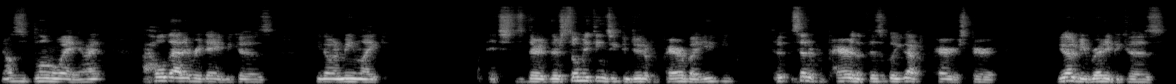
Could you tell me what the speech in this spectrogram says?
And I was just blown away. And I, I hold that every day because, you know what I mean? Like, it's there. There's so many things you can do to prepare, but you, you instead of preparing the physical, you got to prepare your spirit. You got to be ready because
